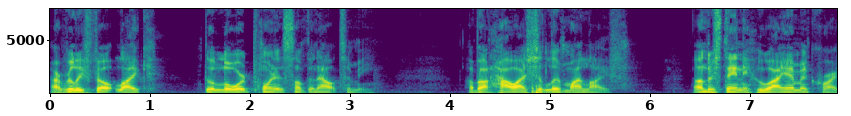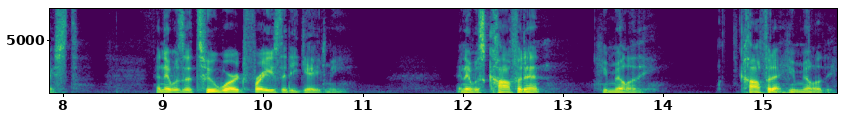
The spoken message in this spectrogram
I really felt like the Lord pointed something out to me about how I should live my life understanding who I am in Christ. And it was a two word phrase that he gave me, and it was confident humility. Confident humility.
